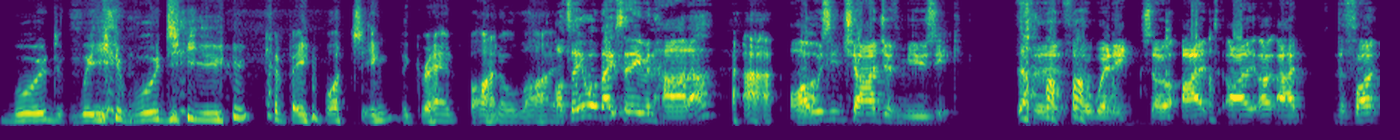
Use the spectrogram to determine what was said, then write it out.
would we? Would you have been watching the grand final live? I'll tell you what makes it even harder. I was in charge of music for, for the wedding, so I, I, I, I, the phone.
